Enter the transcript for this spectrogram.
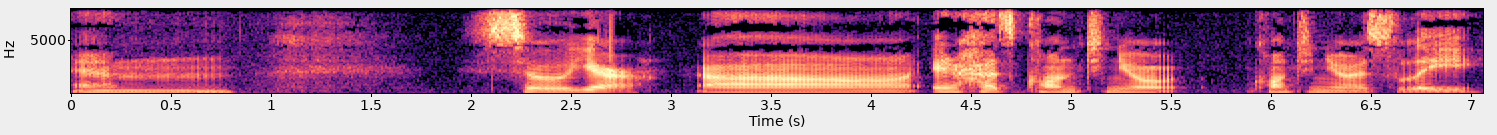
And so, yeah, uh, it has continue, continuously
